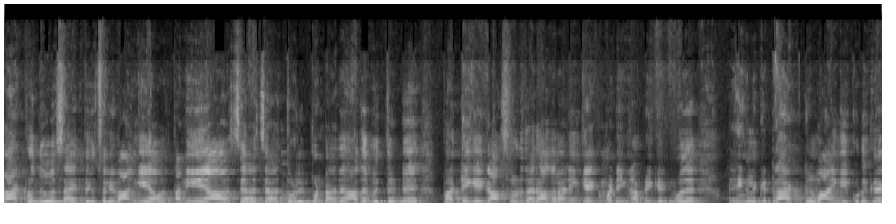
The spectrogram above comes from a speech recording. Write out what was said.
டிராக்டர் வந்து விவசாயத்துக்கு சொல்லி வாங்கி அவர் தனியாக தொழில் பண்ணுறாரு அதை விற்றுட்டு வட்டிக்கு காசு விடுதாரு அதெல்லாம் நீங்கள் கேட்க மாட்டீங்க. அப்படின்னு கேட்கும்போது எங்களுக்கு டிராக்டர் வாங்கி கொடுக்குற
